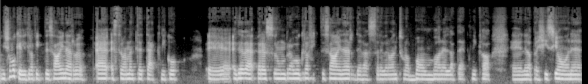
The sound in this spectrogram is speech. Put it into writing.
Diciamo che il graphic designer è estremamente tecnico, e, e, deve, per essere un bravo graphic designer deve essere veramente una bomba nella tecnica, e nella precisione.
